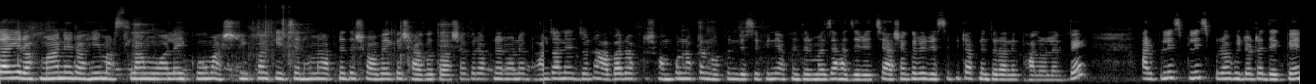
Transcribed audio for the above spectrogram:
বিসমিল্লাহির রহমান রহিম। আসসালামু আলাইকুম। আশরিফা কিচেন হোমে আপনাদের সবাইকে স্বাগত। আশা করি আপনারা অনেক ভালো জানের জন্য আবারও একটা সম্পূর্ণ একটা নতুন রেসিপি নিয়ে আপনাদের মাঝে হাজির হয়েছে। আশা করি রেসিপিটা আপনাদের অনেক ভালো লাগবে। আর প্লিজ প্লিজ পুরো ভিডিওটা দেখবেন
